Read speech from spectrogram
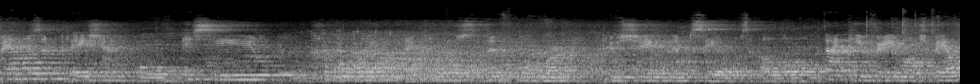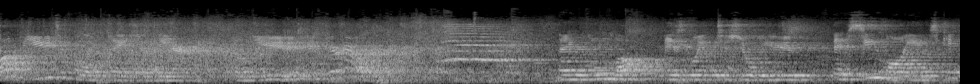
Bella's impression of a seal crawling across the floor, pushing themselves along. Thank you very much, Bella. Beautiful impression there from you. Good girl. Now Lola is going to show you that sea lions can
